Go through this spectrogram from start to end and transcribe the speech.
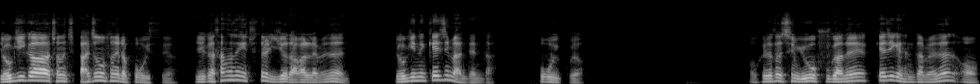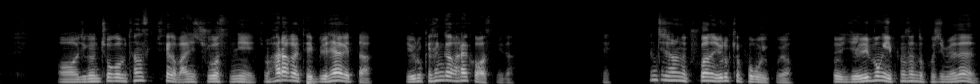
여기가 저는 지금 마지노선이라 보고 있어요. 얘가 상승의 추세를 이어나가려면은 여기는 깨지면 안 된다. 보고 있고요. 어, 그래서 지금 이 구간을 깨지게 된다면은 어, 어, 이건 조금 상승 추세가 많이 죽었으니 좀 하락을 대비를 해야겠다. 이렇게 생각을 할 것 같습니다. 네. 현재 저는 구간을 이렇게 보고 있고요. 또 이제 일봉의 이평선도 보시면은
